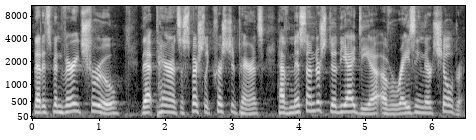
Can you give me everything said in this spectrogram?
that it's been very true that parents, especially Christian parents, have misunderstood the idea of raising their children.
